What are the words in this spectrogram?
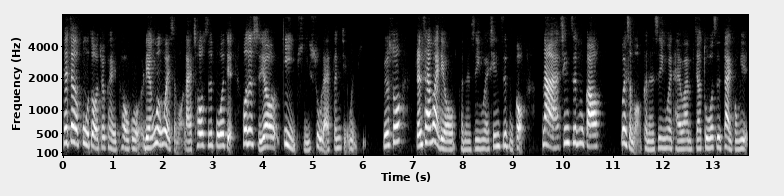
所以这个步骤就可以透过连问为什么来抽丝剥茧，或者使用议题数来分解问题。比如说人才外流，可能是因为薪资不够。那薪资不高，为什么？可能是因为台湾比较多是代工业。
